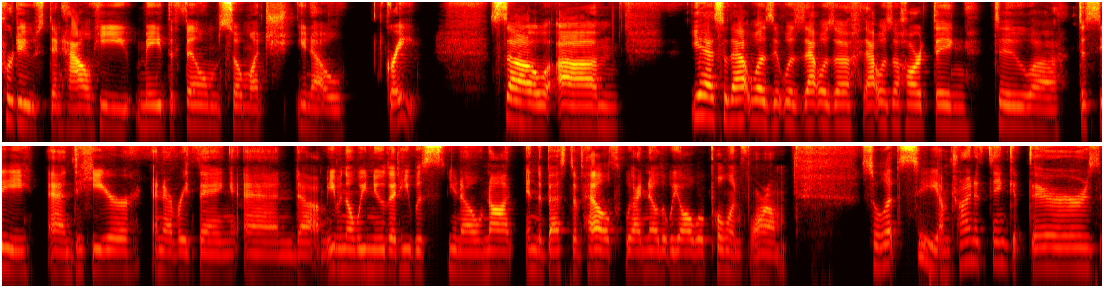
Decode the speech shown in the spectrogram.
produced and how he made the film so much, you know, great. So, um, yeah, so that was it was that was a that was a hard thing to uh, to see and to hear and everything. And um, even though we knew that he was, you know, not in the best of health, I know that we all were pulling for him. So let's see. I'm trying to think if there's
